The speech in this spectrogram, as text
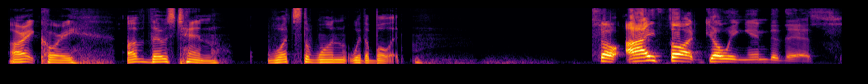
All right, Corey, of those 10, what's the one with a bullet? So I thought going into this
